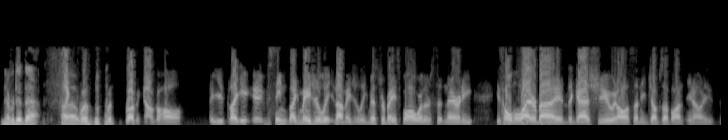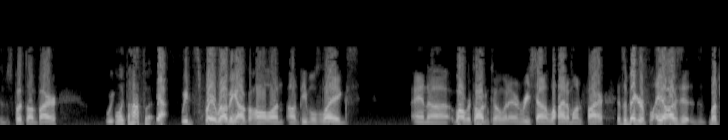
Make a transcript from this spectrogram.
Never did that. Like Uh, with with rubbing alcohol. You like you, you've seen like Major League, not Major League, Mr. Baseball, where they're sitting there and he he's holding a lighter by the guy's shoe, and all of a sudden he jumps up on, you know, and his foot's on fire. Oh, like the hot foot. Yeah, we'd spray rubbing alcohol on on people's legs, and uh while we're talking to them and, and reach down and light them on fire. It's a bigger, fl- you know, obviously it's a much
